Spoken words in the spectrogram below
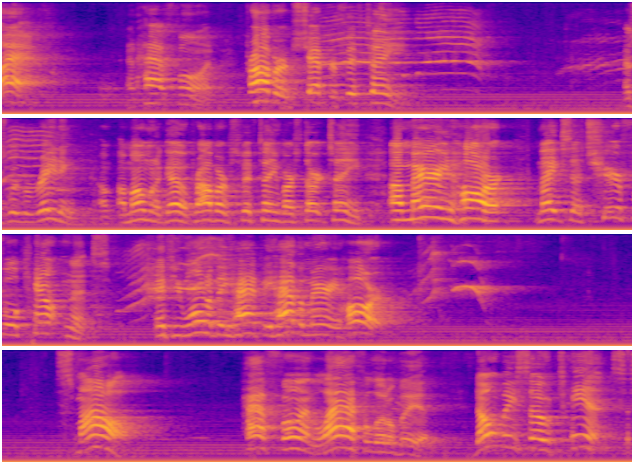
laugh and have fun. Proverbs chapter 15. As we were reading a, a moment ago, Proverbs 15, verse 13. A married heart makes a cheerful countenance. If you want to be happy, have a merry heart. Smile. Have fun. Laugh a little bit. Don't be so tense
